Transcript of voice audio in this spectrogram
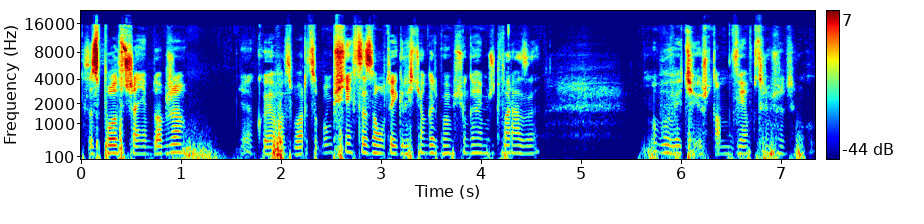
ze spolszczeniem, dobrze? Dziękuję was bardzo, bo mi się nie chce znowu tej gry ściągać, bo ją ściągałem już dwa razy. No bo wiecie, już tam mówiłem w którymś odcinku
